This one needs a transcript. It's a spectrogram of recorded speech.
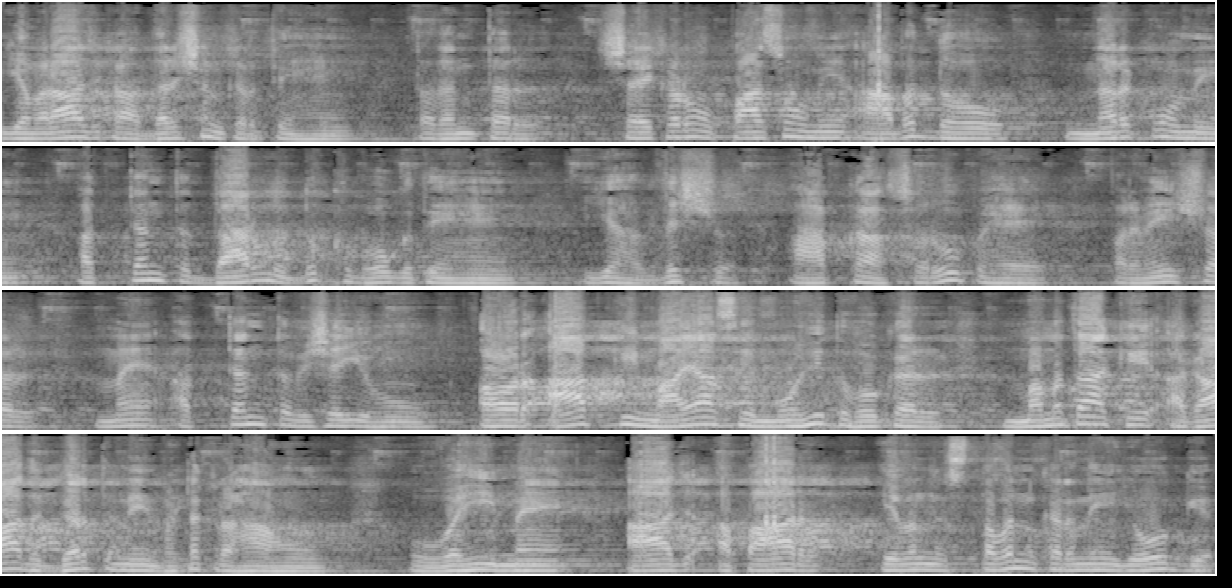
यमराज का दर्शन करते हैं। तदंतर सैकड़ों पासों में आबद्ध हो, नरकों में अत्यंत दारुण दुख भोगते हैं। यह विश्व आपका स्वरूप है। परमेश्वर, मैं अत्यंत विषयी हूँ और आपकी माया से मोहित होकर ममता के अगाध गर्त में भटक रहा हूँ। वही मैं आज अपार एवं स्तवन करने योग्य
